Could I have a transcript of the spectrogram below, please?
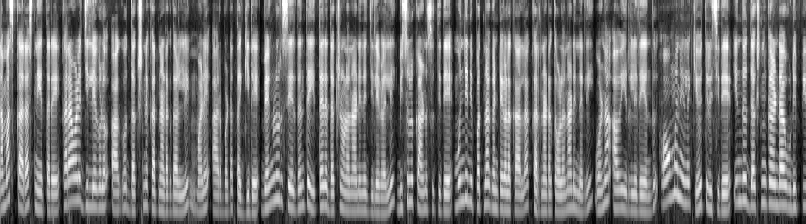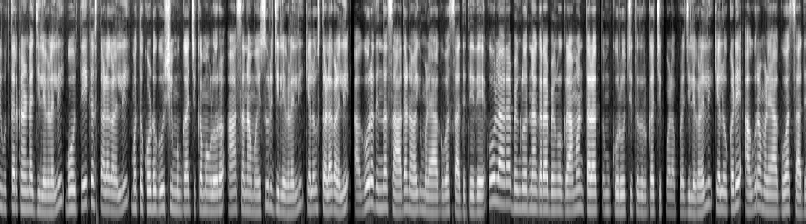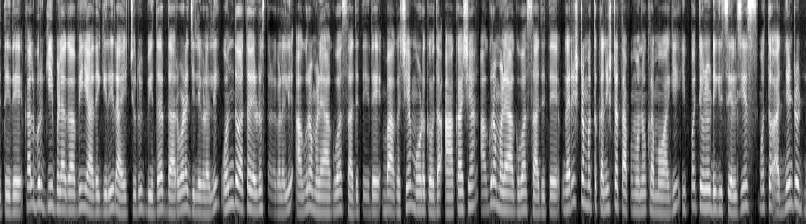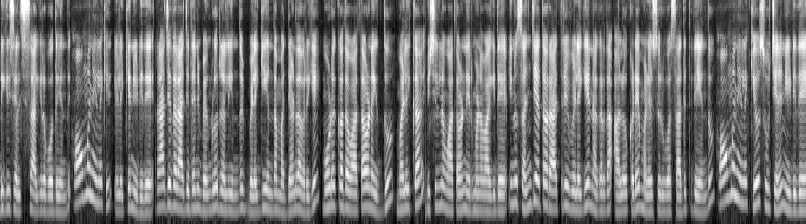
ನಮಸ್ಕಾರ ಸ್ನೇಹಿತರೆ. ಕರಾವಳಿ ಜಿಲ್ಲೆಗಳು ಹಾಗೂ ದಕ್ಷಿಣ ಕರ್ನಾಟಕದಲ್ಲಿ ಮಳೆ ಆರ್ಭಟ ತಗ್ಗಿದೆ. ಬೆಂಗಳೂರು ಸೇರಿದಂತೆ ಇತರೆ ದಕ್ಷಿಣ ಒಳನಾಡಿನ ಜಿಲ್ಲೆಗಳಲ್ಲಿ ಬಿಸಿಲು ಕಾಣಿಸುತ್ತಿದೆ. ಮುಂದಿನ ಇಪ್ಪತ್ನಾಲ್ಕು ಗಂಟೆಗಳ ಕಾಲ ಕರ್ನಾಟಕದ ಒಳನಾಡಿನಲ್ಲಿ ಒಣ ಹವೆ ಇರಲಿದೆ ಎಂದು ಹವಾಮಾನ ಇಲಾಖೆಯು ತಿಳಿಸಿದೆ. ಇಂದು ದಕ್ಷಿಣ ಕನ್ನಡ, ಉಡುಪಿ, ಉತ್ತರ ಕನ್ನಡ ಜಿಲ್ಲೆಗಳಲ್ಲಿ, ಬಹುತೇಕ ಸ್ಥಳಗಳಲ್ಲಿ ಮತ್ತು ಕೊಡಗು, ಶಿವಮೊಗ್ಗ, ಚಿಕ್ಕಮಗಳೂರು, ಹಾಸನ, ಮೈಸೂರು ಜಿಲ್ಲೆಗಳಲ್ಲಿ ಕೆಲವು ಸ್ಥಳಗಳಲ್ಲಿ ಅಘೋರದಿಂದ ಸಾಧಾರಣವಾಗಿ ಮಳೆ ಆಗುವ ಸಾಧ್ಯತೆ ಇದೆ. ಕೋಲಾರ, ಬೆಂಗಳೂರು ನಗರ, ಬೆಂಗಳೂರು ಗ್ರಾಮಾಂತರ, ತುಮಕೂರು, ಚಿತ್ರದುರ್ಗ, ಚಿಕ್ಕಬಳ್ಳಾಪುರ ಜಿಲ್ಲೆಗಳಲ್ಲಿ ಕೆಲವು ಕಡೆ ಹಗುರ ಮಳೆಯಾಗುವ ಸಾಧ್ಯತೆ ಇದೆ. ಕಲಬುರಗಿ, ಬೆಳಗಾವಿ, ಯಾದಗಿರಿ, ರಾಯಚೂರು, ಬೀದರ್, ಧಾರವಾಡ ಜಿಲ್ಲೆಗಳಲ್ಲಿ ಒಂದು ಅಥವಾ ಎರಡು ಸ್ಥಳಗಳಲ್ಲಿ ಹಗುರ ಮಳೆ ಆಗುವ ಸಾಧ್ಯತೆ ಇದೆ. ಭಾಗಶಃ ಮೋಡ ಕವಿದ ಆಕಾಶ ಹಗುರ ಮಳೆ ಆಗುವ ಸಾಧ್ಯತೆ. ಗರಿಷ್ಠ ಮತ್ತು ಕನಿಷ್ಠ ತಾಪಮಾನ ಕ್ರಮವಾಗಿ ಇಪ್ಪತ್ತೇಳು ಡಿಗ್ರಿ ಸೆಲ್ಸಿಯಸ್ ಮತ್ತು ಹದಿನೆಂಟು ಡಿಗ್ರಿ ಸೆಲ್ಸಿಯಸ್ ಆಗಿರಬಹುದು ಎಂದು ಹವಾಮಾನ ಇಲಾಖೆ ಹೇಳಿಕೆ ನೀಡಿದೆ. ರಾಜ್ಯದ ರಾಜಧಾನಿ ಬೆಂಗಳೂರಿನಲ್ಲಿ ಇಂದು ಬೆಳಗ್ಗೆಯಿಂದ ಮಧ್ಯಾಹ್ನದವರೆಗೆ ಮೋಡಕದ ವಾತಾವರಣ ಇದ್ದು, ಬಳಿಕ ಬಿಸಿಲಿನ ವಾತಾವರಣ ನಿರ್ಮಾಣವಾಗಿದೆ. ಇನ್ನು ಸಂಜೆ ಅಥವಾ ರಾತ್ರಿ ವೇಳೆಗೆ ನಗರದ ಹಲವು ಕಡೆ ಮಳೆ ಸುರಿಯುವ ಸಾಧ್ಯತೆ ಇದೆ ಎಂದು ಹವಾಮಾನ ಇಲಾಖೆಯು ಸೂಚನೆ ನೀಡಿದೆ.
